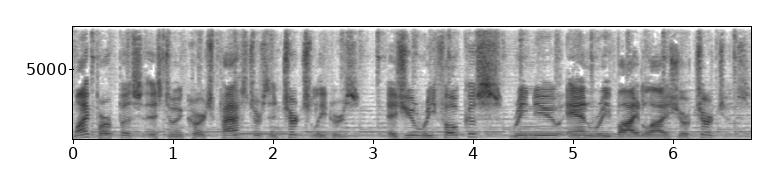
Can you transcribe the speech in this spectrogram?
My purpose is to encourage pastors and church leaders as you refocus, renew, and revitalize your churches.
